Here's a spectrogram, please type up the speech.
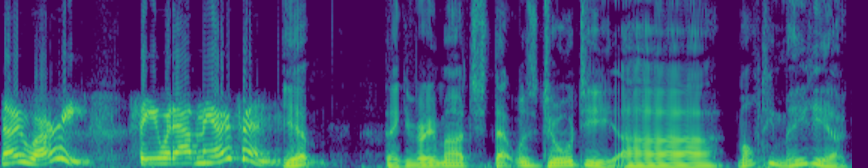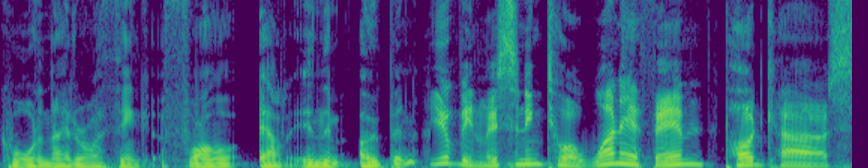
No worries. See you out in the open. Yep. Thank you very much. That was Georgie, uh, multimedia coordinator, I think, from out in the open. You've been listening to a 1FM podcast.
